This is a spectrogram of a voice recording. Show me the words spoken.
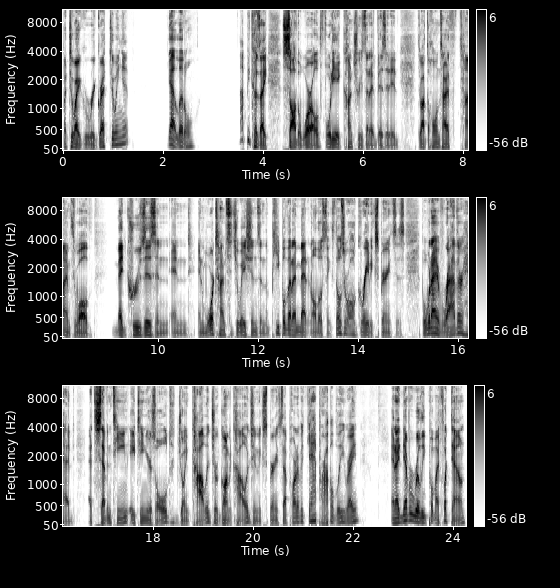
But do I regret doing it? Yeah, a little. Not because I saw the world, 48 countries that I visited throughout the whole entire time through all med cruises and and and wartime situations and the people that I met and all those things. Those are all great experiences. But would I have rather had at 17, 18 years old joined college or gone to college and experienced that part of it? Yeah, probably, right? And I never really put my foot down.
